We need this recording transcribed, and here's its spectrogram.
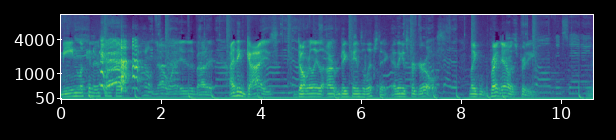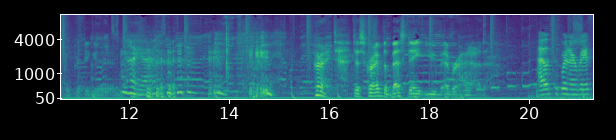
mean looking or something. I don't know what is it about it. I think guys don't really aren't big fans of lipstick. I think it's for girls. Like right now, it's pretty looking pretty good. Oh, yeah. All right, describe the best date you've ever had. I was super nervous,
